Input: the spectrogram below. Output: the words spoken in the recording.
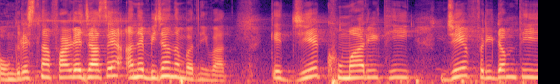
કોંગ્રેસના ફાળે જશે. અને બીજા નંબરની વાત કે જે ખુમારીથી જે ફ્રીડમથી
